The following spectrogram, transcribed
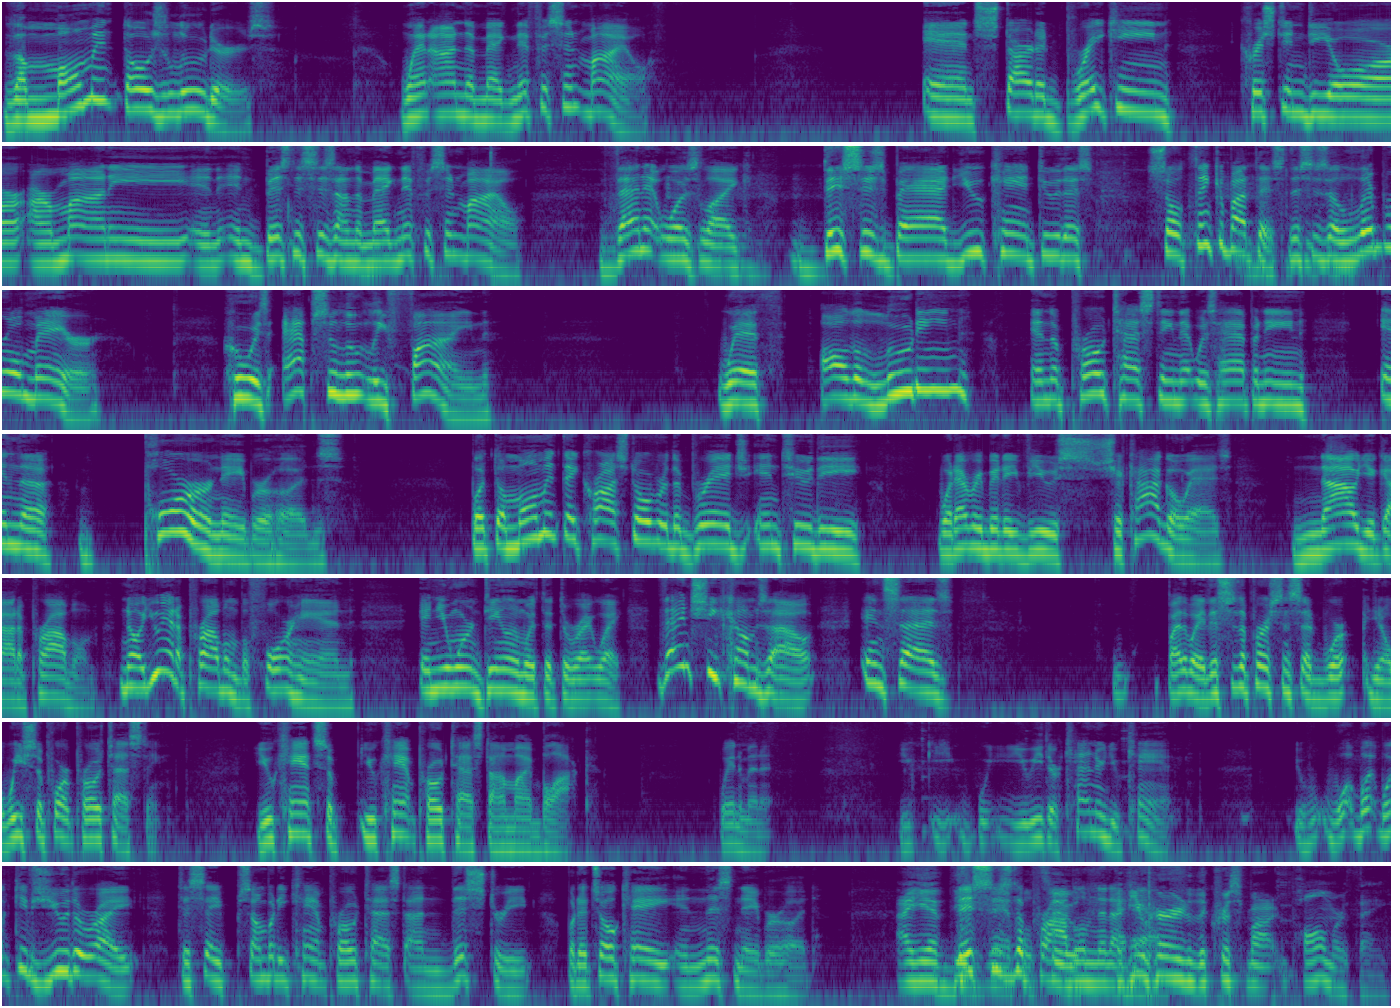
The moment those looters went on the Magnificent Mile and started breaking Christian Dior, Armani, and, and businesses on the Magnificent Mile, then it was like, this is bad. You can't do this. So think about this. This is a liberal mayor who is absolutely fine with all the looting and the protesting that was happening in the poorer neighborhoods. But the moment they crossed over the bridge into the what everybody views Chicago as, now you got a problem. No, you had a problem beforehand and you weren't dealing with it the right way. Then she comes out and says, by the way, this is the person who said, we're, you know, we support protesting. You can't, su- you can't protest on my block. Wait a minute. You, you, you either can or you can't. What, what, what gives you the right to say somebody can't protest on this street, but it's okay in this neighborhood? I have This is the problem too. that I have. Have you heard of the Chris Martin Palmer thing?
